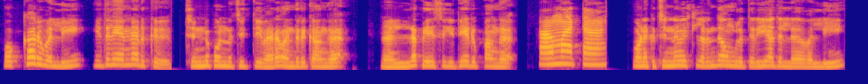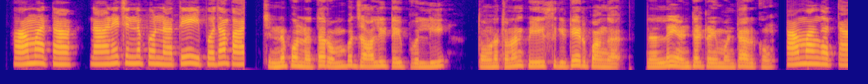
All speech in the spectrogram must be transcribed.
உட்காரு வள்ளி. இதுல என்ன இருக்கு? சின்ன பொண்ணு சித்தி வேற வந்திருக்காங்க. நல்லா பேசிக்கிட்டே இருப்பாங்க. ஆமா அத்தா. உனக்கு சின்ன வயசுல இருந்து அவங்களுக்கு தெரியாதுல்ல வள்ளி? ஆமா அத்தா. நானே சின்ன பொண்ணாத்தே இப்போதான் பா சின்ன பொண்ணத்தான் ரொம்ப ஜாலி டைப் வள்ளி. தோண தோணன்னு பேசிக்கிட்டே இருப்பாங்க. நல்ல என்டர்டைன்மெண்டா இருக்கும். ஆமாங்க அத்தா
